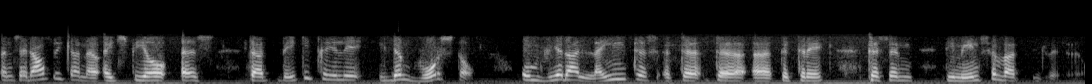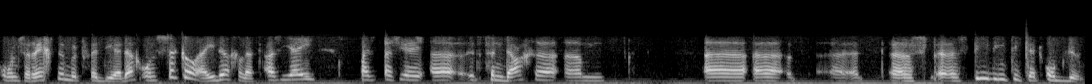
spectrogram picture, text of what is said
in Suid-Afrika nou uitspeel is dat Betty Cele ding worstel om weer daai lyn te te te, uh, te trek tussen die mense wat ons regte moet verdedig. Ons sukkel heidaglik as jy as as jy uh vandag 'n uh, um uh uh, uh, uh, uh speeding ticket opdoen.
